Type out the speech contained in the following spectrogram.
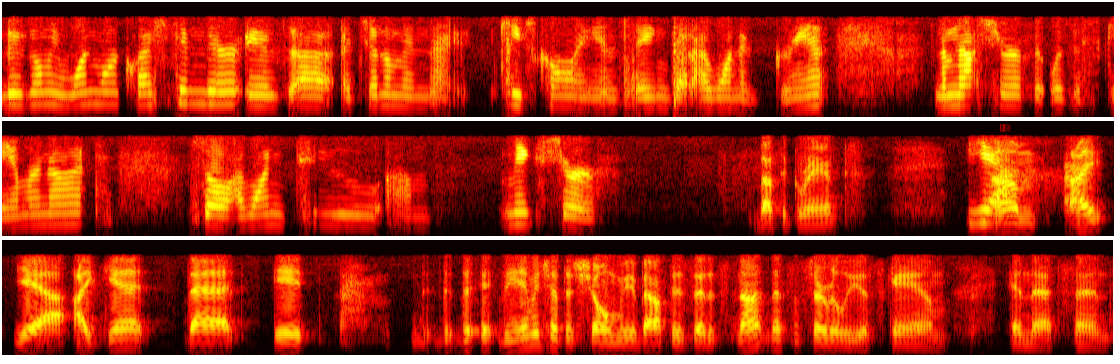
there's only one more question. There is uh, a gentleman that keeps calling and saying that I want a grant, and I'm not sure if it was a scam or not. So I wanted to um, make sure about the grant. Yeah. Um, I yeah, I get that it. The, the, the image that they're showing me about this that it's not necessarily a scam in that sense,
